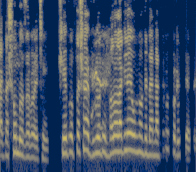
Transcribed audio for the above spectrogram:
একটা সৌন্দর্য রয়েছে। সেই প্রত্যাশায় ভিডিওটি ভালো লাগলে অন্যকে দেখার হবে।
